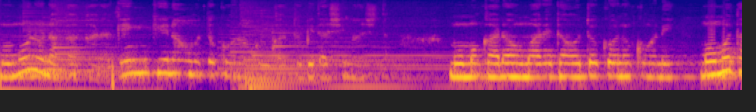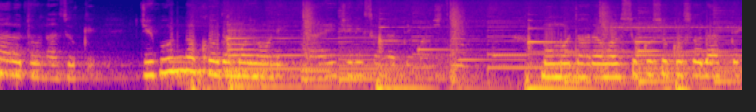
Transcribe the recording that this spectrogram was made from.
桃の中から元気な男の子が飛び出しました。桃から生まれた男の子に桃太郎と名付け自分の子供ように大事に育てました。桃太郎はそこそこ育って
